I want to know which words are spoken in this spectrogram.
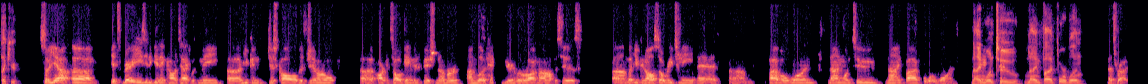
Thank you. So yeah, um, it's very easy to get in contact with me. Uh, you can just call the general uh, Arkansas Game and Fish number. I'm located here in Little Rock. My office is, um, but you can also reach me at um, 501 912 9541. 912 9541. That's right.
